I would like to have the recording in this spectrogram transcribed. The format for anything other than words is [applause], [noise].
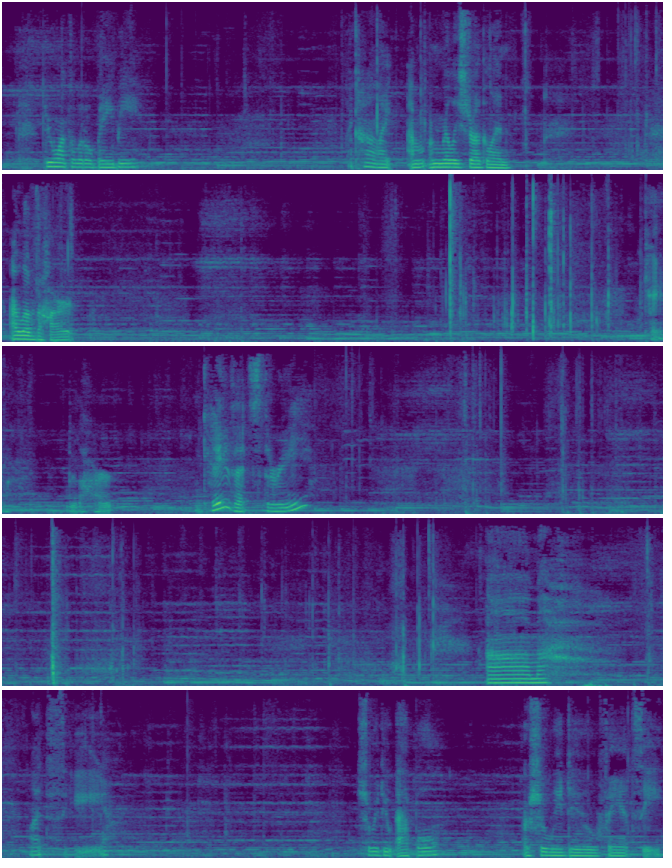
Do you want the little baby? I kind of like, I'm, I'm really struggling. I love the heart. Okay, do the heart. Okay, that's three. Um, let's see. Should we do apple or should we do fancy?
